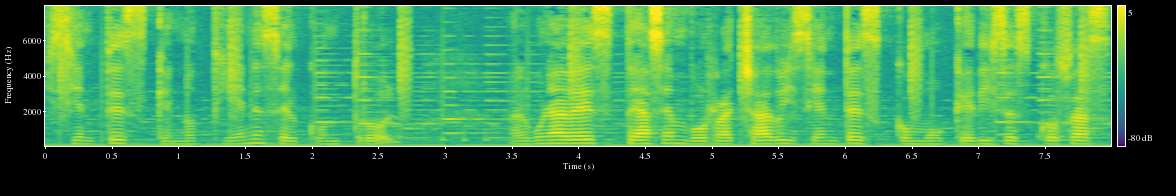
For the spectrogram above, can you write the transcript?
y sientes que no tienes el control? ¿Alguna vez te has emborrachado y sientes como que dices cosas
